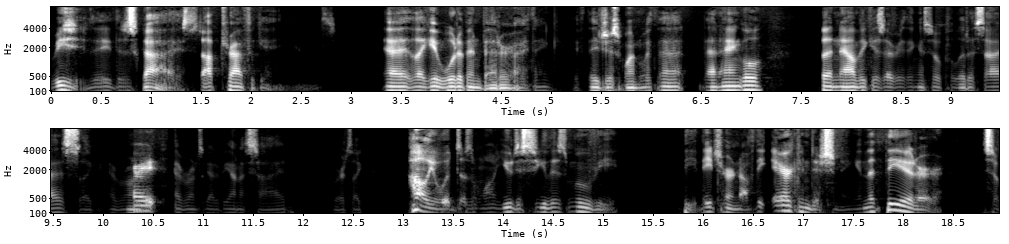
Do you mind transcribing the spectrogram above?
They, this guy stopped trafficking, and uh, like it would have been better, I think, if they just went with that that angle. But now because everything is so politicized, like everyone Right. everyone's got to be on a side where it's like Hollywood doesn't want you to see this movie. They, they turned off the air conditioning in the theater, so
